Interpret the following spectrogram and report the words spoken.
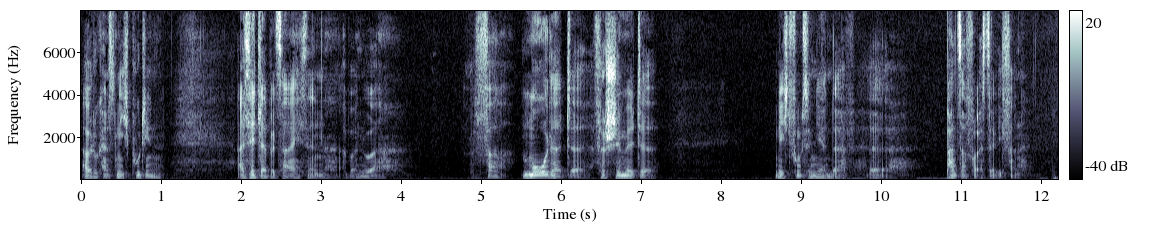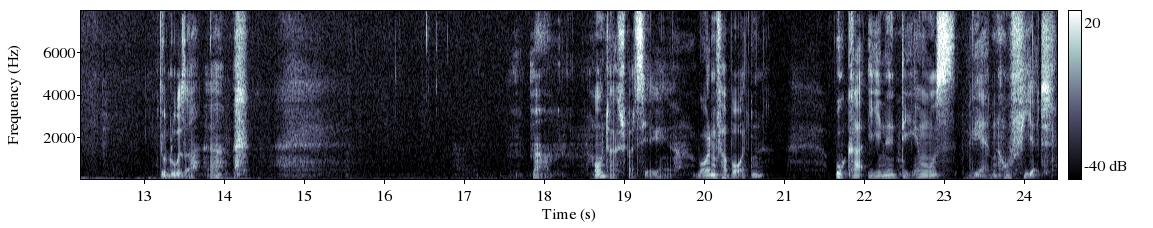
Aber du kannst nicht Putin als Hitler bezeichnen, aber nur vermoderte, verschimmelte, nicht funktionierende äh, Panzerfäuste liefern. Du Loser, ja? Montagsspaziergänge wurden verboten. Ukraine-Demos werden hofiert.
